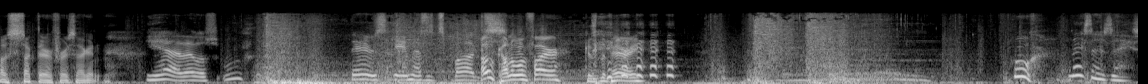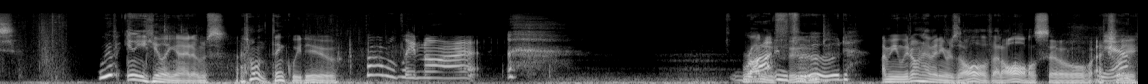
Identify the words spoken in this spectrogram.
I was stuck there for a second. Yeah, that was. Ooh. This game has its bugs. Oh, caught him on fire because of the parry. Whew. Nice, nice, nice. Do we have any healing items? I don't think we do. Probably not. Rotten food. I mean, we don't have any resolve at all, so actually.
